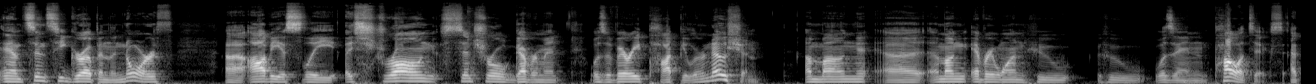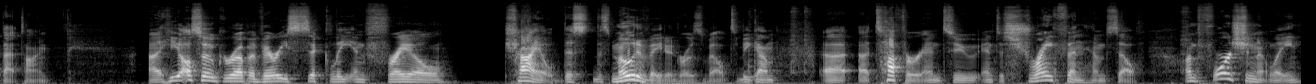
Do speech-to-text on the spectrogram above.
And since he grew up in the North, uh, obviously a strong central government was a very popular notion among uh, among everyone who who was in politics at that time. Uh, he also grew up a very sickly and frail child. This this motivated Roosevelt to become uh, uh, tougher and to and to strengthen himself. Unfortunately,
